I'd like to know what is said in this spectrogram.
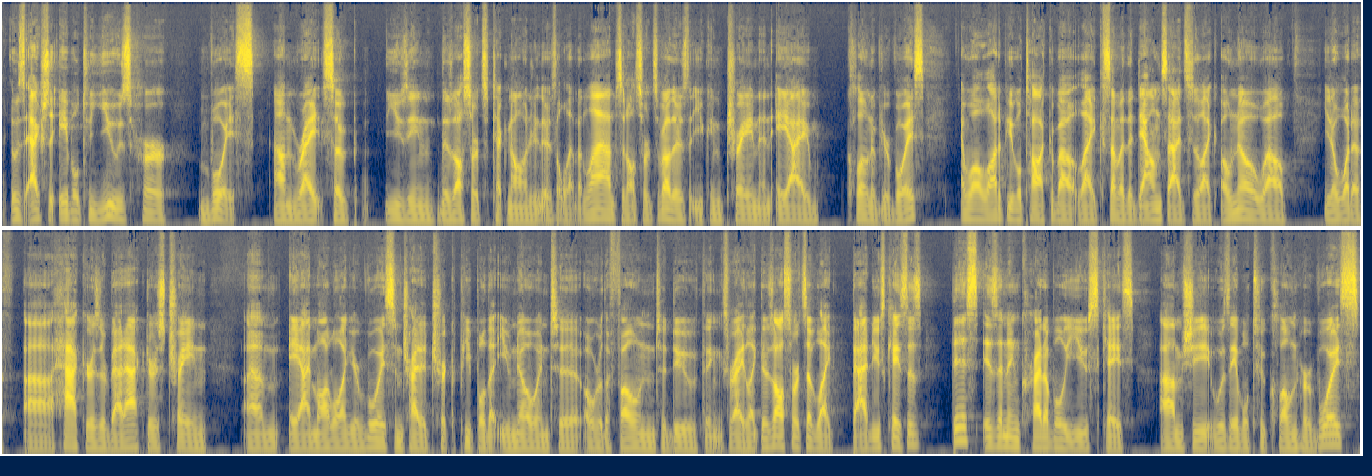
it was actually able to use her voice, um, right? So using, there's all sorts of technology. There's ElevenLabs and all sorts of others that you can train an AI clone of your voice. And while a lot of people talk about like some of the downsides, they're like, oh no, well, you know, what if uh, hackers or bad actors train um, AI model on your voice and try to trick people that you know into over the phone to do things, right? Like there's all sorts of like bad use cases. This is an incredible use case. Um, she was able to clone her voice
